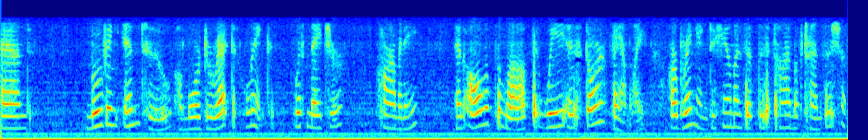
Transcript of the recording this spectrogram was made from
and moving into a more direct link with nature, harmony, and all of the love that we as Star Family are bringing to humans at this time of transition.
